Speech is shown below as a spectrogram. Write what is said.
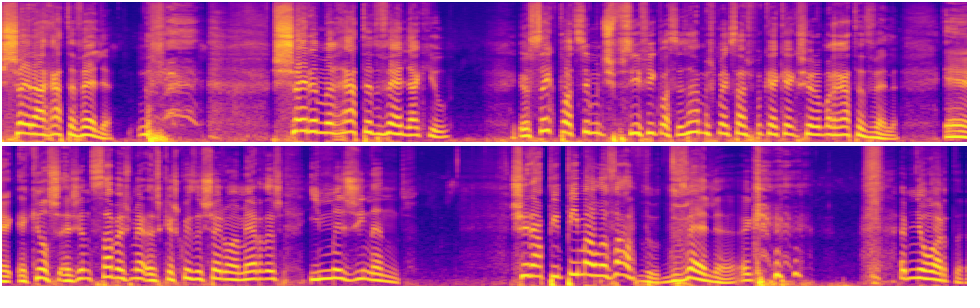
Cheira a rata velha. cheira-me a rata de velha aquilo. Eu sei que pode ser muito específico, vocês, ah, mas como é que sabes porque é que é que cheira uma rata de velha? É aqueles, a gente sabe as merdas, que as coisas cheiram a merdas imaginando. Cheira a pipi mal lavado, de velha. a minha horta.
